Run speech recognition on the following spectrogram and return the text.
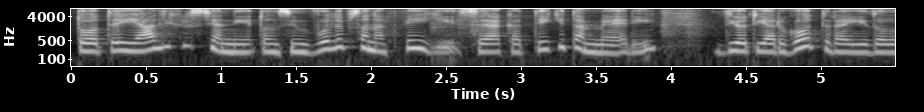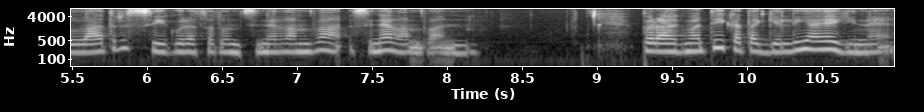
Τότε οι άλλοι χριστιανοί τον συμβούλεψαν να φύγει σε ακατοίκητα μέρη διότι αργότερα οι ειδωλολάτρες σίγουρα θα τον συνέλαμβαν. Πράγματι η καταγγελία έγινε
